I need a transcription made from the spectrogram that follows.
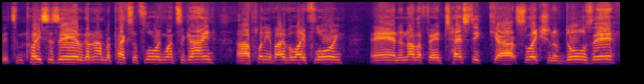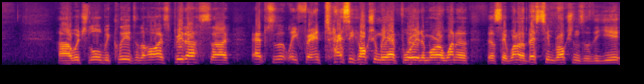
Bits and pieces there. We've got a number of packs of flooring once again. plenty of overlay flooring and another fantastic uh, selection of doors there uh, which will all be cleared to the highest bidder. So absolutely fantastic auction we have for you tomorrow. One of as one of the best timber auctions of the year.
